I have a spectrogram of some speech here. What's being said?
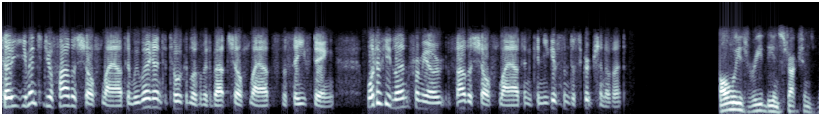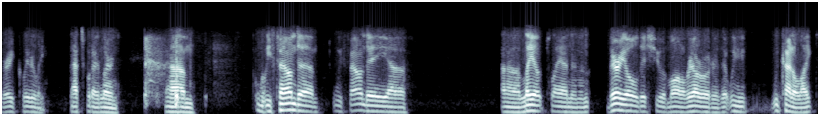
So you mentioned your father's shelf layout, and we were going to talk a little bit about shelf layouts this evening. What have you learned from your father's shelf layout, and can you give some description of it? Always read the instructions very clearly. That's what I learned. um, we found a we found a, uh, a layout plan in a very old issue of Model Railroader that we we kind of liked,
